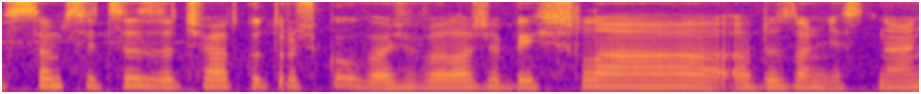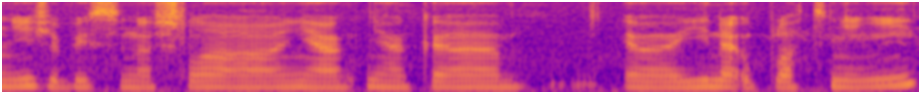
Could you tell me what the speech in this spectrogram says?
jsem sice z začátku trošku uvažovala, že bych šla do zaměstnání, že bych si našla nějak, nějaké jiné uplatnění,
